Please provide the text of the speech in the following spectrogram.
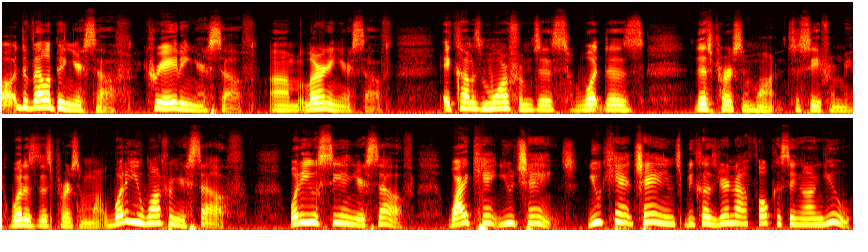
oh, developing yourself, creating yourself, um, learning yourself. It comes more from just what does this person want to see from me? What does this person want? What do you want from yourself? What do you see in yourself? Why can't you change? You can't change because you're not focusing on you.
